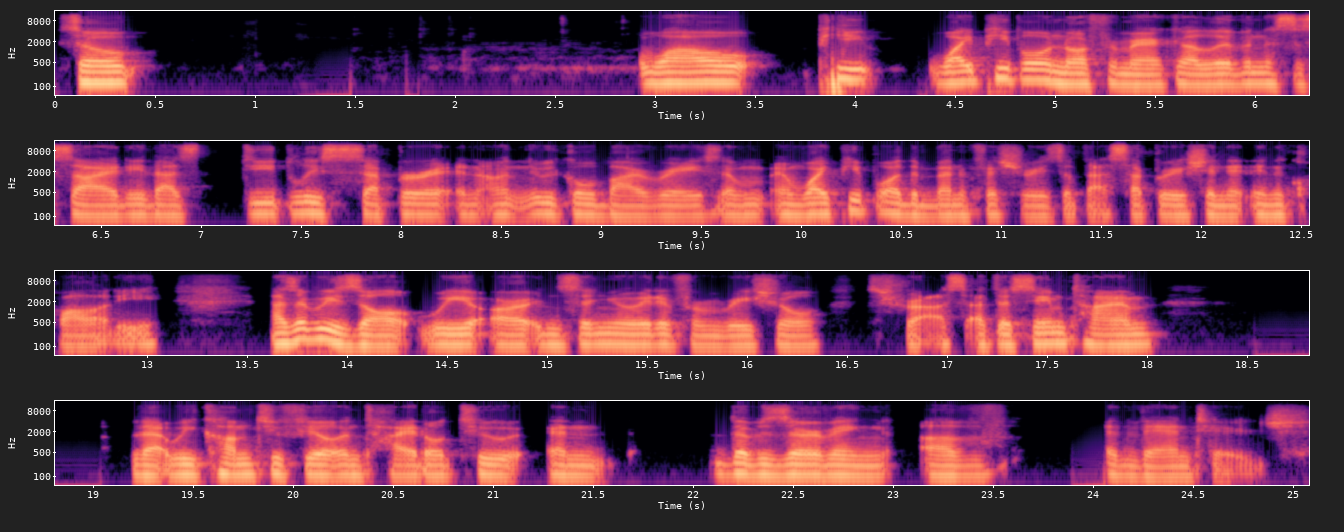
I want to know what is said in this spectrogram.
So while pe- white people in North America live in a society that's deeply separate and unequal by race, and, and white people are the beneficiaries of that separation and inequality. As a result, we are insinuated from racial stress at the same time that we come to feel entitled to and the deserving of advantage.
